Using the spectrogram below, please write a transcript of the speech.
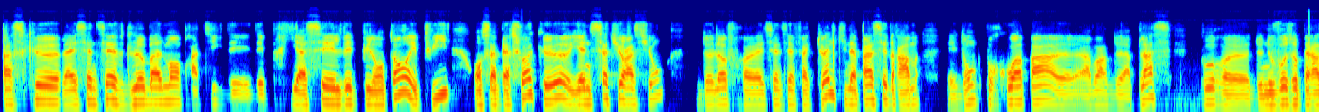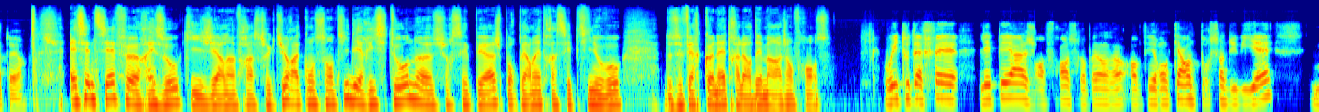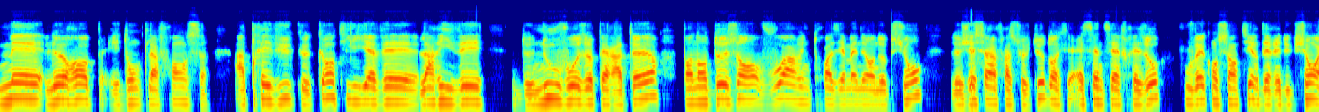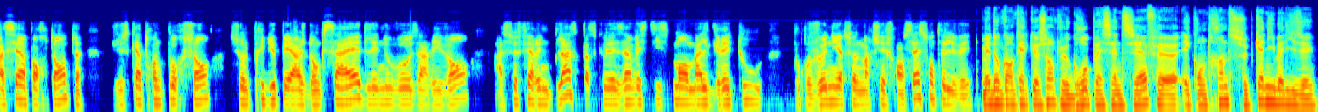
parce que la SNCF globalement pratique des, des prix assez élevés depuis longtemps et puis on s'aperçoit qu'il y a une saturation de l'offre SNCF actuelle qui n'a pas assez de rames. Et donc, pourquoi pas euh, avoir de la place pour euh, de nouveaux opérateurs? SNCF Réseau, qui gère l'infrastructure, a consenti des ristournes euh, sur ces péages pour permettre à ces petits nouveaux de se faire connaître à leur démarrage en France. Oui, tout à fait. Les péages en France représentent environ 40% du billet, mais l'Europe et donc la France a prévu que quand il y avait l'arrivée de nouveaux opérateurs, pendant deux ans, voire une troisième année en option, le gestionnaire d'infrastructure, donc SNCF Réseau, pouvait consentir des réductions assez importantes, jusqu'à 30% sur le prix du péage. Donc ça aide les nouveaux arrivants à se faire une place parce que les investissements, malgré tout, pour venir sur le marché français sont élevés. Mais donc en quelque sorte, le groupe SNCF euh, est contraint de se cannibaliser.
